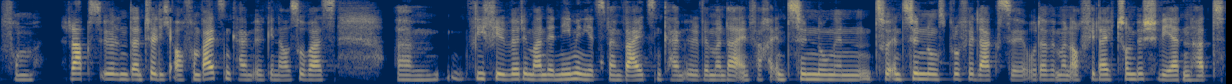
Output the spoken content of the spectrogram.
vom Rapsöl und natürlich auch vom Weizenkeimöl, genau sowas. Ähm, wie viel würde man denn nehmen jetzt beim Weizenkeimöl, wenn man da einfach Entzündungen zur Entzündungsprophylaxe oder wenn man auch vielleicht schon Beschwerden hat?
